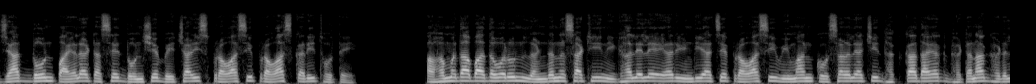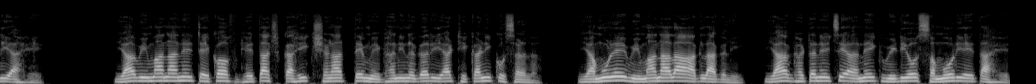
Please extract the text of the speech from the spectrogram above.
ज्यात दोन पायलट असे दोनशे बेचाळीस प्रवासी प्रवास करीत होते. अहमदाबादवरून लंडनसाठी निघालेले एअर इंडियाचे प्रवासी विमान कोसळल्याची धक्कादायक घटना घडली आहे. या विमानाने टेक ऑफ घेताच काही क्षणात ते मेघानीनगर या ठिकाणी कोसळलं. यामुळे विमानाला आग लागली. या घटनेचे अनेक व्हिडिओ समोर येत आहेत.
